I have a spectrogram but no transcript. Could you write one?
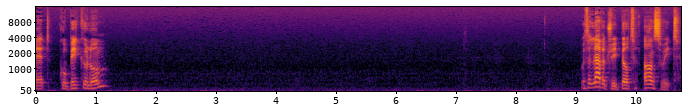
Et cubiculum. With a lavatory built ensuite.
